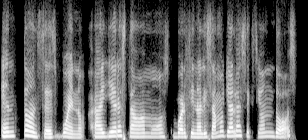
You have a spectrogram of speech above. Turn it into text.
Entonces, bueno, ayer estábamos, bueno, finalizamos ya la sección 2.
